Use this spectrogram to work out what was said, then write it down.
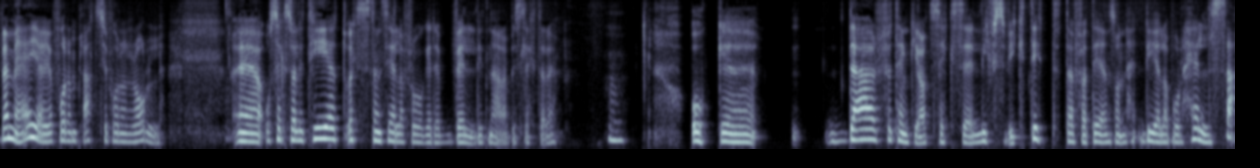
Vem är jag? Jag får en plats, jag får en roll. Eh, och sexualitet och existentiella frågor är väldigt nära besläktade. Mm. Och eh, därför tänker jag att sex är livsviktigt. Därför att det är en sån del av vår hälsa.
